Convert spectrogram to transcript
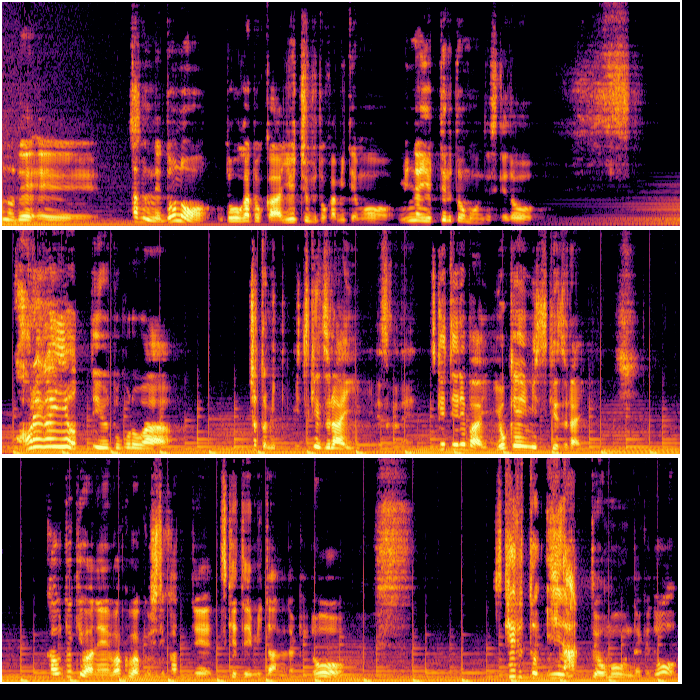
なので、えー、多分ね、どの動画とか YouTube とか見てもみんな言ってると思うんですけど、これがいいよっていうところは、ちょっと見つけづらいですかね。つけてれば余計見つけづらい。買うときはね、ワクワクして買ってつけてみたんだけど、つけるといいなって思うんだけど、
